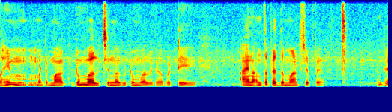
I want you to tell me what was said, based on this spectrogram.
భయం అంటే మా కుటుంబాలు చిన్న కుటుంబాలు కాబట్టి ఆయన అంత పెద్ద మాట చెప్పారు. అంటే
